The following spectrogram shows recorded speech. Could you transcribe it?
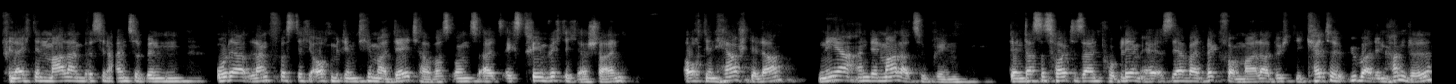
vielleicht den Maler ein bisschen einzubinden oder langfristig auch mit dem Thema Data, was uns als extrem wichtig erscheint, auch den Hersteller näher an den Maler zu bringen. Denn das ist heute sein Problem. Er ist sehr weit weg vom Maler durch die Kette über den Handel.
